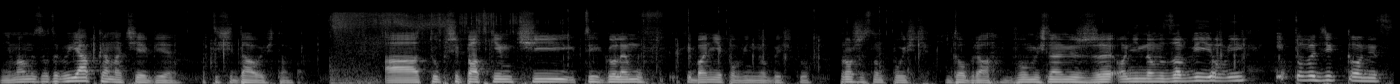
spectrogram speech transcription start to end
Nie mamy złotego jabłka na ciebie. A ty się dałeś tak. A tu przypadkiem ci tych golemów chyba nie powinno być tu. Proszę stąd pójść. Dobra, bo myślałem że oni nam zabiją ich i to będzie koniec.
